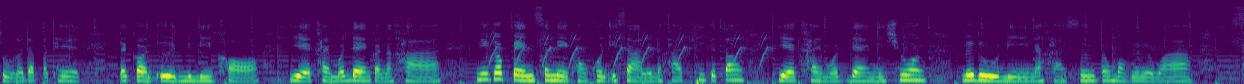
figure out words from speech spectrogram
สู่ระดับประเทศ แต่ก่อนอื่นมิมีขอแย่ไข่มดแดงก่อนนะคะ นี่ก็เป็นเสน่ห์ของคนอีสานเลยนะคะ ที่จะต้องแย่ไข่มดแดงในช่วงฤดูนี้นะคะ ซึ่งต้องบอกได้เลยว่า แซ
